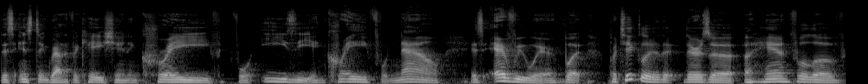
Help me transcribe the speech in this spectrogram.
this instant gratification and crave for easy and crave for now is everywhere. But particularly, there's a, a handful of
